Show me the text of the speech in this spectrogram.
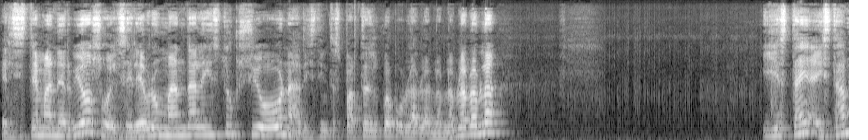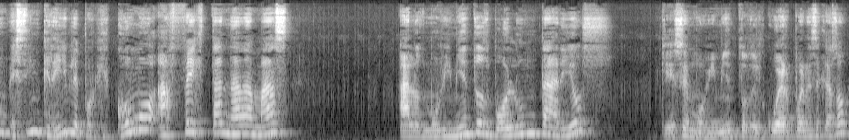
El sistema nervioso. El cerebro manda la instrucción a distintas partes del cuerpo, bla, bla, bla, bla, bla, bla, bla. Y está, está, es increíble porque cómo afecta nada más a los movimientos voluntarios, que es el movimiento del cuerpo en ese caso,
